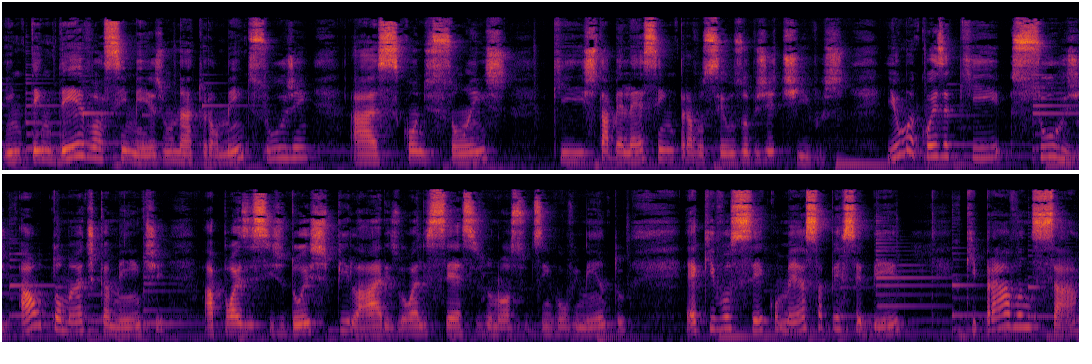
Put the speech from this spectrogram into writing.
em entender a si mesmo, naturalmente surgem as condições que estabelecem para você os objetivos. E uma coisa que surge automaticamente após esses dois pilares ou alicerces do nosso desenvolvimento é que você começa a perceber que para avançar,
